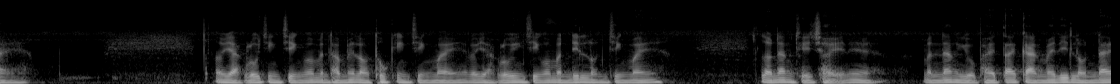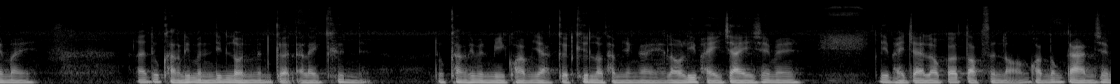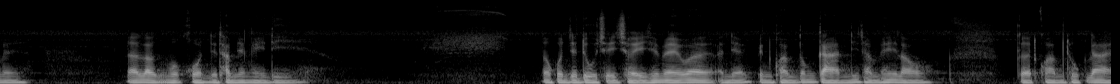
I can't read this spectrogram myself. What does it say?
เราอยากรู้จริง ๆ ว่ามันทำให้เราทุกข์จริงๆไหมเราอยากรู้จริง ๆ ว่ามันดิ้นรนจริงไหมเรานั่งเฉยๆเนี่ย มันนั่งอยู่ภายใต้การไม่ดิ้นรนได้ไหม และทุกครั้งที่มันดิ้นรนมันเกิดอะไรขึ้น ทุกครั้งที่มันมีความอยากเกิดขึ้นเราทํำยังไง เรารีบหายใจใช่ไหม รีบหายใจเราก็ตอบสนองความต้องการใช่ไหม แล้วเราควรจะทำยังไงดี เราควรจะดูเฉยๆใช่ไหมว่า อันนี้เป็นความต้องการที่ทำให้เราเกิดความทุกข์ได้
